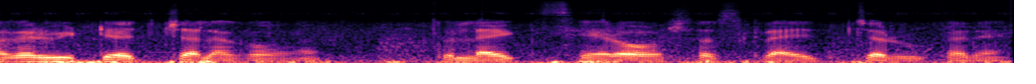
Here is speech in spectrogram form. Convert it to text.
अगर वीडियो अच्छा लगा हो तो लाइक शेयर और सब्सक्राइब ज़रूर करें।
